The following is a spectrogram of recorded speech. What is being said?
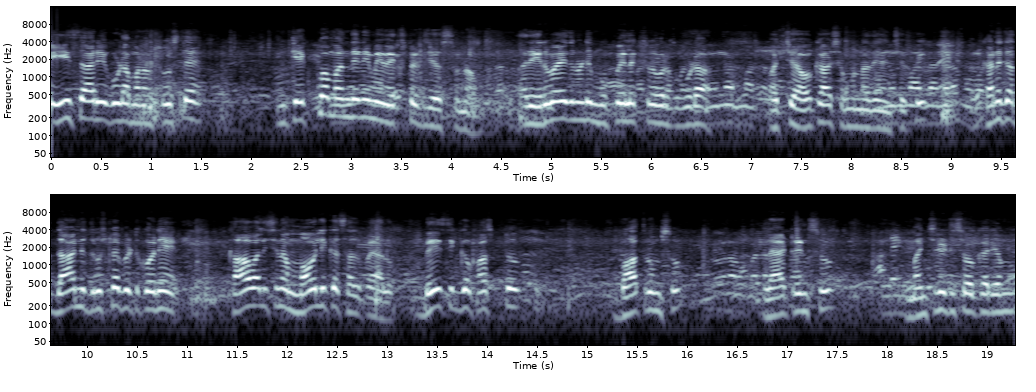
ఈసారి కూడా మనం చూస్తే ఇంకెక్కువ మందిని మేము ఎక్స్పెక్ట్ చేస్తున్నాం. అది ఇరవై ఐదు నుండి ముప్పై లక్షల వరకు కూడా వచ్చే అవకాశం ఉన్నది అని చెప్పి. కనుక దాన్ని దృష్టిలో పెట్టుకొని కావలసిన మౌలిక సదుపాయాలు బేసిక్గా ఫస్ట్ బాత్రూమ్స్ లాట్రిన్స్ మంచినీటి సౌకర్యము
